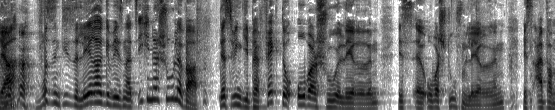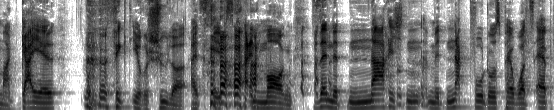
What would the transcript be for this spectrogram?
Ja, wo sind diese Lehrer gewesen, als ich in der Schule war? Deswegen die perfekte Oberschullehrerin ist, äh, Oberstufenlehrerin ist einfach mal geil und fickt ihre Schüler, als gäbe es keinen Morgen. Sendet Nachrichten mit Nacktfotos per WhatsApp.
